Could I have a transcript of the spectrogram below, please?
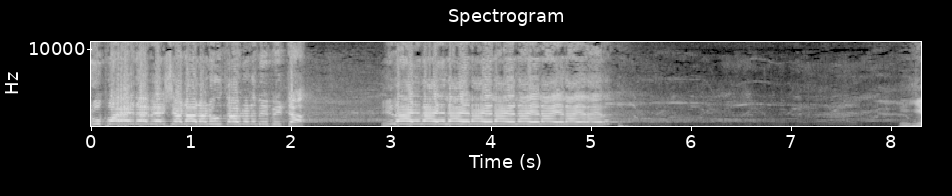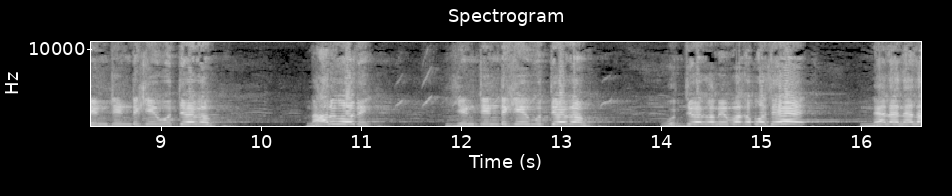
రూపాయి అయినా వేశాడా అని అడుగుతా ఉన్నాడు మీ బిడ్డ. ఇలా ఇలా ఇలా ఇలా ఇలా ఇలా ఇలా ఇలా ఇలా ఇలా. ఇంటింటికి ఉద్యోగం. నాలుగోది ఇంటింటికి ఉద్యోగం. ఉద్యోగం ఇవ్వకపోతే నెల నెల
